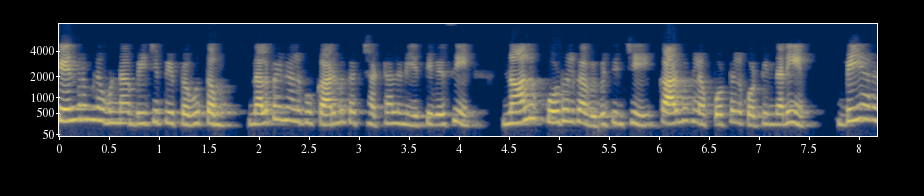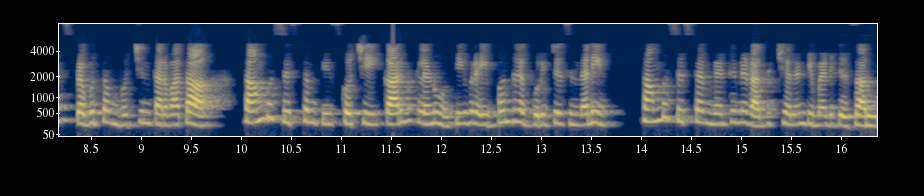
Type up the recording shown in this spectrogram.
కేంద్రంలో ఉన్న బీజేపీ ప్రభుత్వం నలభై నాలుగు కార్మిక చట్టాలను ఎత్తివేసి నాలుగు కోడులుగా విభజించి కార్మికుల పొట్టలు కొట్టిందని బీఆర్ఎస్ ప్రభుత్వం వచ్చిన తర్వాత తంబు సిస్టమ్ తీసుకొచ్చి కార్మికులను తీవ్ర ఇబ్బందులకు గురి చేసిందని తంబు సిస్టమ్ వెంటనే రద్దు చేయాలని డిమాండ్ చేశారు.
